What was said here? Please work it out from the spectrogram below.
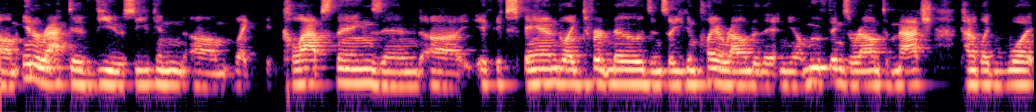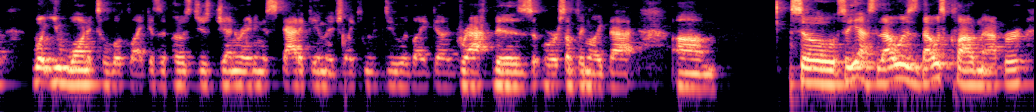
um, interactive view. So you can um, like collapse things and uh, expand like different nodes. And so you can play around with it and you know move things around to match kind of like what what you want it to look like as opposed to just generating a static image like you would do with like a graph GraphViz or something like that. Um, so so yeah so that was that was cloud mapper.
